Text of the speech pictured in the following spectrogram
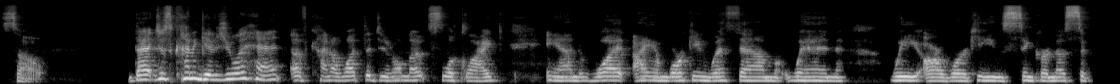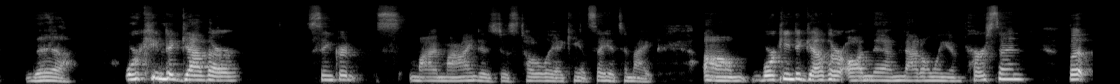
So that just kind of gives you a hint of kind of what the doodle notes look like and what i am working with them when we are working synchronous, bleh, working together. Synchron, my mind is just totally, I can't say it tonight. Um, working together on them, not only in person, but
